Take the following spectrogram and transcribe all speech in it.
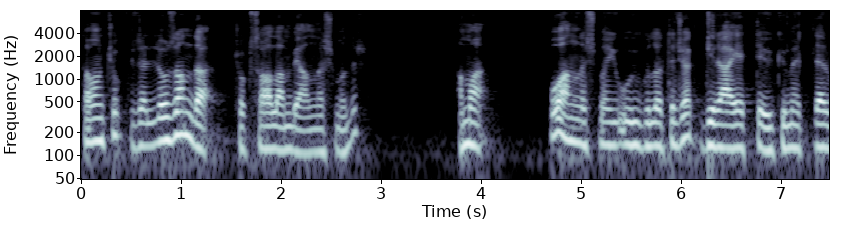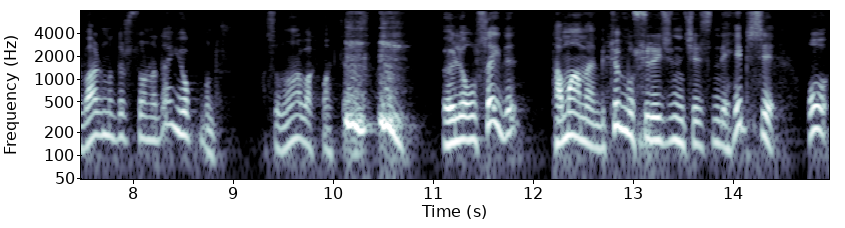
Tamam çok güzel. Lozan da çok sağlam bir anlaşmadır. Ama o anlaşmayı uygulatacak dirayette hükümetler var mıdır sonradan yok mudur? Asıl ona bakmak lazım. Öyle olsaydı tamamen bütün bu sürecin içerisinde hepsi o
